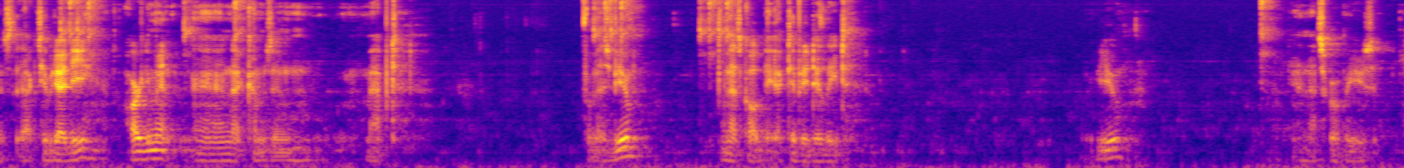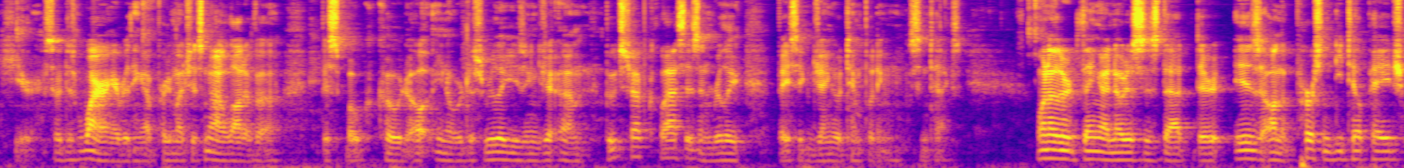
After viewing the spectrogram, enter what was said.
as the activity ID argument, and that comes in mapped from this view, and that's called the activity delete view, and that's where we use it here. So just wiring everything up pretty much. It's not a lot of uh, bespoke code. You know, we're just really using um, Bootstrap classes and really basic Django templating syntax. One other thing I noticed is that there is on the person detail page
